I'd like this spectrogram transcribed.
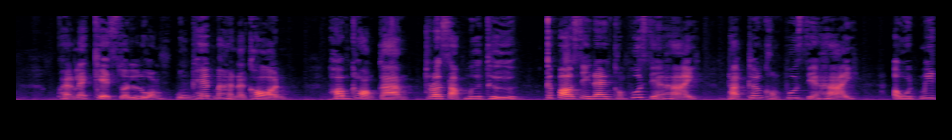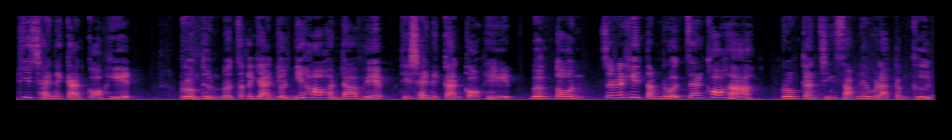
2 แขวงและเขตสวนหลวง กรุงเทพมหานคร พร้อมของกลาง โทรศัพท์มือถือ กระเป๋าสีแดงของผู้เสียหาย ผักเครื่องของผู้เสียหาย อาวุธมีดที่ใช้ในการก่อเหตุ รวมถึงรถจักรยานยนต์ยี่ห้อ Honda Wave ที่ใช้ในการก่อเหตุ เบื้องต้นเจ้าหน้าที่ตำรวจแจ้งข้อหาร่วมกันชิงทรัพย์ในเวลากลางคืน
